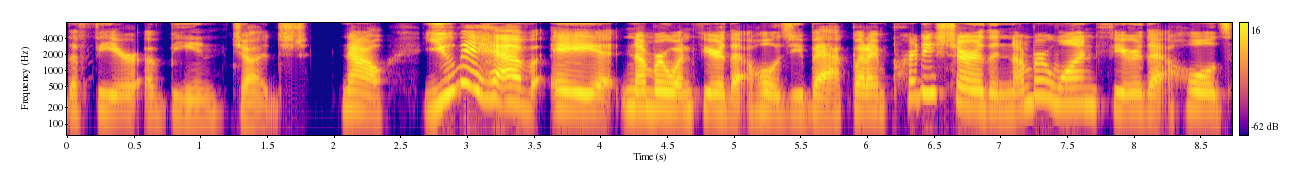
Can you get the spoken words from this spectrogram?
the fear of being judged. Now, you may have a number one fear that holds you back, but I'm pretty sure the number one fear that holds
